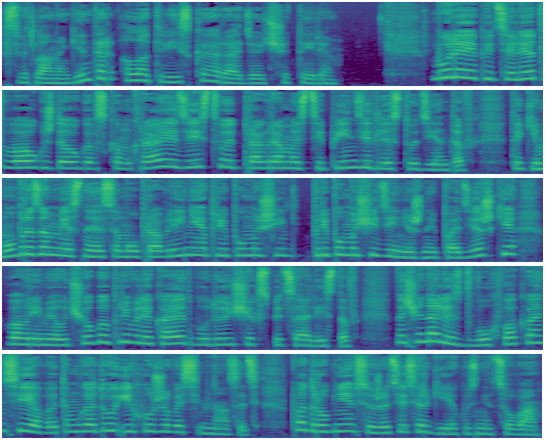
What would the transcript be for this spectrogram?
Светлана Гинтер, Латвийское радио 4. Более пяти лет в Аугждаугавском крае действует программа стипендий для студентов. Таким образом, местное самоуправление при помощи, при помощи денежной поддержки во время учебы привлекает будущих специалистов. Начинали с двух вакансий, а в этом году их уже 18. Подробнее в сюжете Сергея Кузнецова.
